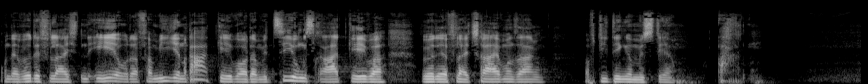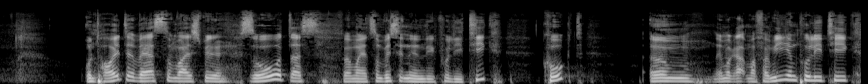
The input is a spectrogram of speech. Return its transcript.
und er würde vielleicht einen Ehe- oder Familienratgeber oder Beziehungsratgeber würde er vielleicht schreiben und sagen, auf die Dinge müsst ihr achten. Und heute wäre es zum Beispiel so, dass, wenn man jetzt so ein bisschen in die Politik guckt, ähm, nehmen wir gerade mal Familienpolitik,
